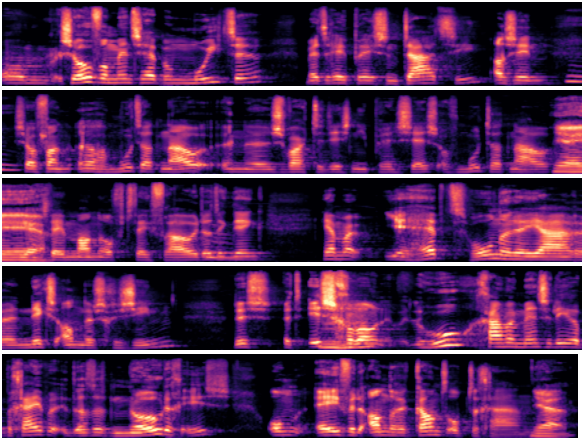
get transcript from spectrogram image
um, zoveel mensen hebben moeite met representatie. Als in Hmm. zo van, oh, moet dat nou een eh, zwarte Disney-prinses? Of moet dat nou Ja, ja, ja, ja. twee mannen of twee vrouwen? Dat ik Hmm. denk, ja, maar je hebt honderden jaren niks anders gezien. Dus het is Mhm. gewoon, hoe gaan we mensen leren begrijpen dat het nodig is om even de andere kant op te gaan? Ja.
